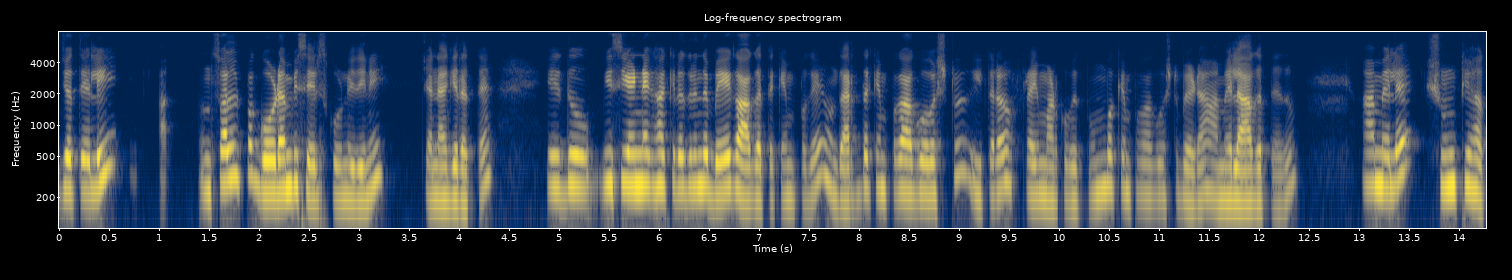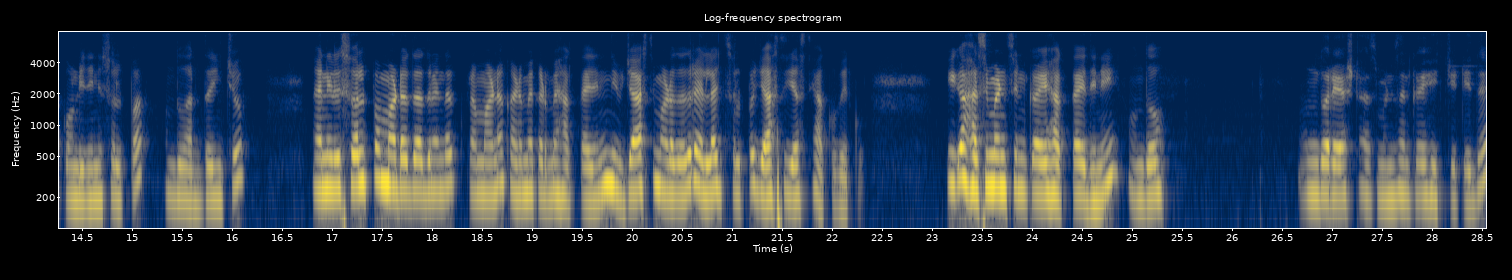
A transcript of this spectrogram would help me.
ಜೊತೆಯಲ್ಲಿ ಒಂದು ಸ್ವಲ್ಪ ಗೋಡಂಬಿ ಸೇರಿಸ್ಕೊಂಡಿದ್ದೀನಿ ಚೆನ್ನಾಗಿರುತ್ತೆ. ಇದು ಬಿಸಿ ಎಣ್ಣೆಗೆ ಹಾಕಿರೋದ್ರಿಂದ ಬೇಗ ಆಗುತ್ತೆ ಕೆಂಪಗೆ. ಒಂದು ಅರ್ಧ ಕೆಂಪಗಾಗುವಷ್ಟು ಈ ಥರ ಫ್ರೈ ಮಾಡ್ಕೋಬೇಕು. ತುಂಬ ಕೆಂಪಗಾಗುವಷ್ಟು ಬೇಡ, ಆಮೇಲೆ ಆಗುತ್ತೆ ಅದು. ಆಮೇಲೆ ಶುಂಠಿ ಹಾಕ್ಕೊಂಡಿದ್ದೀನಿ ಸ್ವಲ್ಪ, ಒಂದು ಅರ್ಧ ಇಂಚು. ನಾನಿಲ್ಲಿ ಸ್ವಲ್ಪ ಮಾಡೋದಾದ್ರಿಂದ ಪ್ರಮಾಣ ಕಡಿಮೆ ಕಡಿಮೆ ಹಾಕ್ತಾಯಿದ್ದೀನಿ ನೀವು ಜಾಸ್ತಿ ಮಾಡೋದಾದರೆ ಎಲ್ಲ ಸ್ವಲ್ಪ ಜಾಸ್ತಿ ಜಾಸ್ತಿ ಹಾಕ್ಕೋಬೇಕು. ಈಗ ಹಸಿಮೆಣಸಿನ್ಕಾಯಿ ಹಾಕ್ತಾಯಿದ್ದೀನಿ ಒಂದು ಒಂದೂವರೆ ಅಷ್ಟು ಹಸಿಮೆಣಸಿನ್ಕಾಯಿ ಹೆಚ್ಚಿಟ್ಟಿದ್ದೆ.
